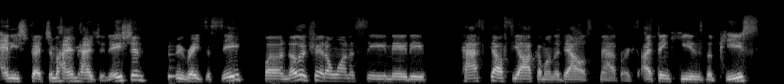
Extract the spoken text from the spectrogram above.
any stretch of my imagination. It'd be great to see, but another trade I want to see maybe Pascal Siakam on the Dallas Mavericks. I think he is the piece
